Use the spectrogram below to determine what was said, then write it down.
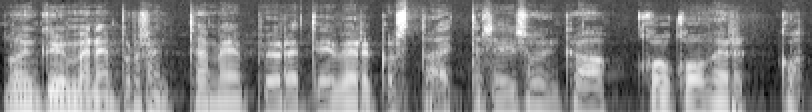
noin 10 prosenttia meidän pyörätieverkosta, että se ei suinkaan ole koko verkko,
